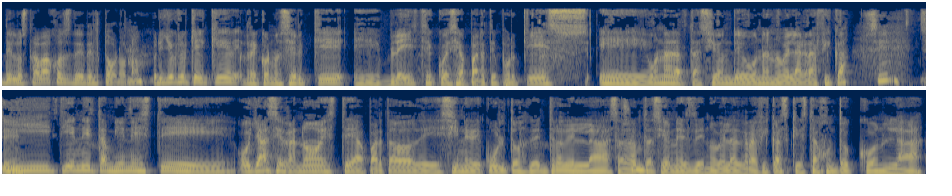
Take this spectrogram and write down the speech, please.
de los trabajos de Del Toro, ¿no? Pero yo creo que hay que reconocer que eh, Blade se cuece aparte porque es eh, una adaptación de una novela gráfica. Sí, sí. Y tiene también este, o ya se ganó este apartado de cine de culto dentro de las adaptaciones de novelas gráficas que está junto con la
